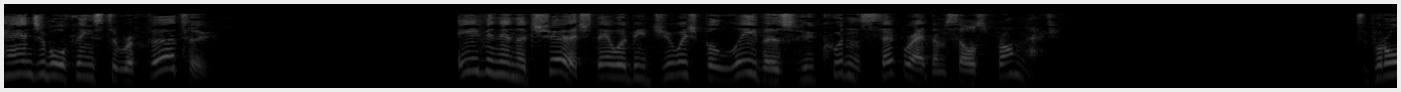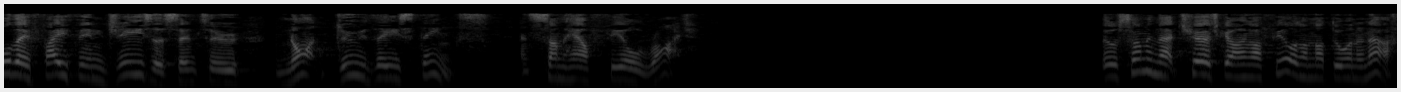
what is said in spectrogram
tangible things to refer to, even in the church, there would be Jewish believers who couldn't separate themselves from that. To put all their faith in Jesus and to not do these things and somehow feel right. There was some in that church going, I feel like I'm not doing enough.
